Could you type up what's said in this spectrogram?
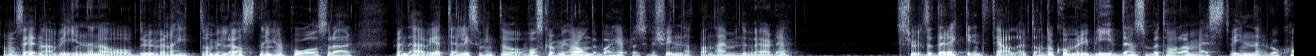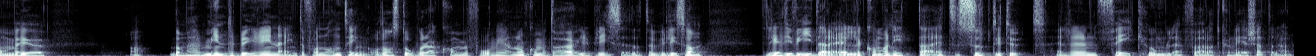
Om man säger vinerna och druvorna hittar de ju lösningar på och sådär. Men det här vet jag liksom inte, vad, vad ska de göra om det bara helt plötsligt försvinner? Att bara, nej men nu är det slut. Det räcker inte till alla, utan då kommer det ju bli den som betalar mest vinner. Då kommer ju ja, de här mindre bryggerierna inte få någonting och de stora kommer få mer och de kommer ta högre priser. Det blir liksom det leder ju vidare. Eller kommer man hitta ett substitut eller en fake-humle för att kunna ersätta det här?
